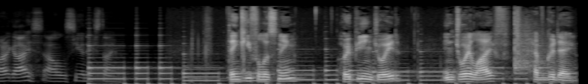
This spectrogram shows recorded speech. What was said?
All right, guys. I'll see you next time. Thank you for listening. Hope you enjoyed. Enjoy life. Have a good day.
